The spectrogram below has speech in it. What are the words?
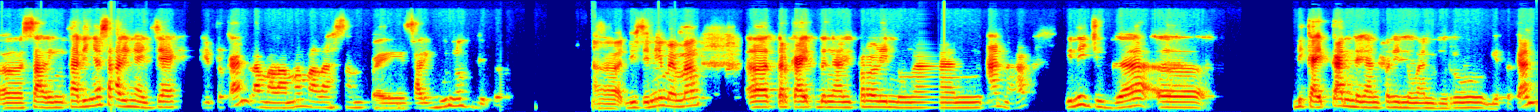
uh, saling tadinya saling ngejek gitu kan, lama-lama malah sampai saling bunuh gitu. Uh, di sini memang uh, terkait dengan perlindungan anak ini juga uh, dikaitkan dengan perlindungan guru gitu kan.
